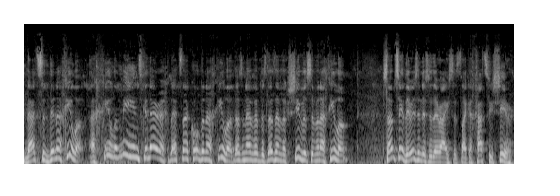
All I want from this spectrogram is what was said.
that's the din achila. Achila means kederech. That's not called an achila. It doesn't have it doesn't have the shivas of an achila. Some say there isn't this their ice. It's like a chatzi shir.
